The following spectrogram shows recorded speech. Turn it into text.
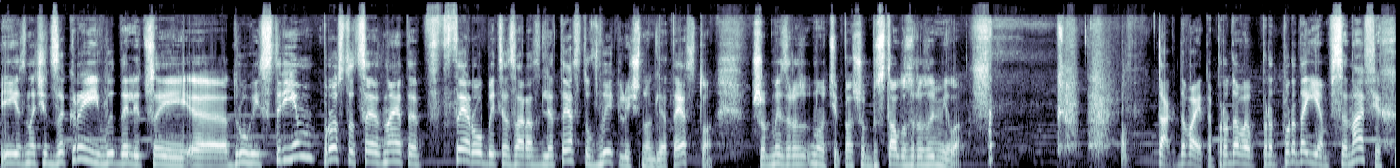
і, значить, закрию і видалю цей е, другий стрім. Просто це, знаєте, все робиться зараз для тесту, виключно для тесту, щоб ми зроз... ну, типа, щоб стало зрозуміло. Так, давайте продав... продаємо все нафіг.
